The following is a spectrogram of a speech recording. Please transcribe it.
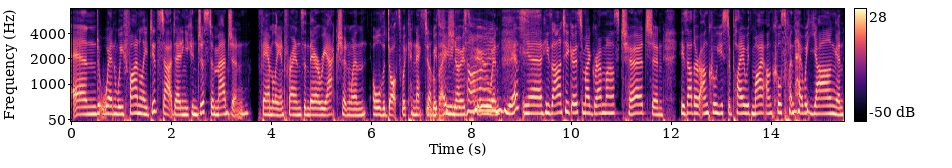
And when we finally did start dating, you can just imagine family and friends and their reaction when all the dots were connected with who knows who. And yes. yeah, his auntie goes to my grandma's church, and his other uncle used to play with my uncles when they were young. And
